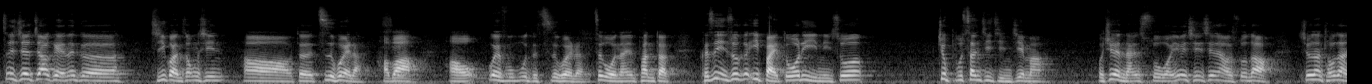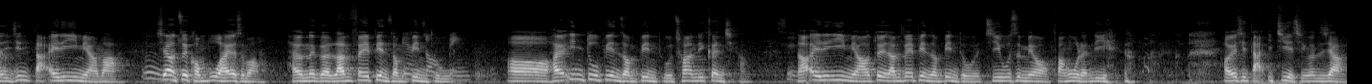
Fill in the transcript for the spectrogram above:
这就交给那个疾管中心哦的智慧了，好不好？好，卫福部的智慧了，这个我难以判断。可是你说个一百多例，你说就不三级警戒吗？我觉得很难说，因为其实现在有说到，就算头长已经打 A D 疫苗嘛，嗯现在最恐怖还有什么？还有那个南非变种病毒变种病毒哦，还有印度变种病毒传染力更强。是然后 A D 疫苗对南非变种病毒几乎是没有防护能力。好，尤其打一剂的情况之下，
